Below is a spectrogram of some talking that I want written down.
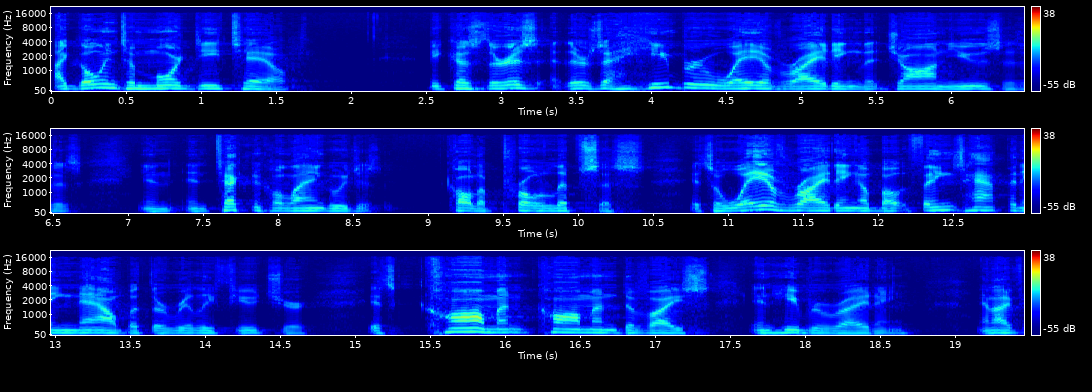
I go into more detail because there is, there's a Hebrew way of writing that John uses. It's in, in technical language, it's called a prolepsis. It's a way of writing about things happening now, but they're really future. It's common, common device in Hebrew writing. And I've,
